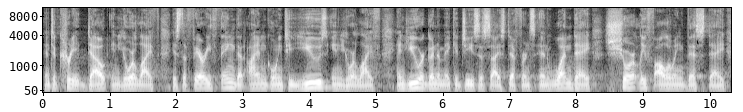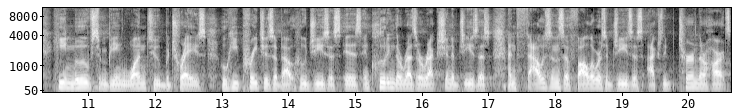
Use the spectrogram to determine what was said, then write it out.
and to create doubt in your life is the very thing that I am going to use in your life, and you are going to make a Jesus sized difference. And one day, shortly following this day, he moves from being one to betrays, who he preaches about who Jesus is, including the resurrection of Jesus, and thousands of followers of Jesus actually turn their hearts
